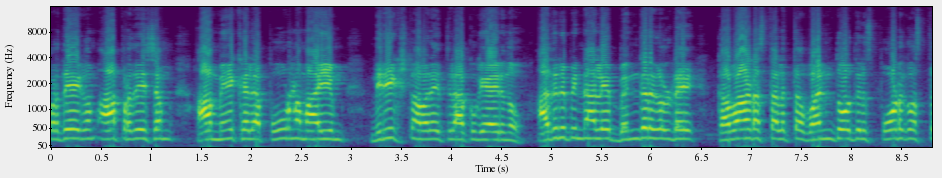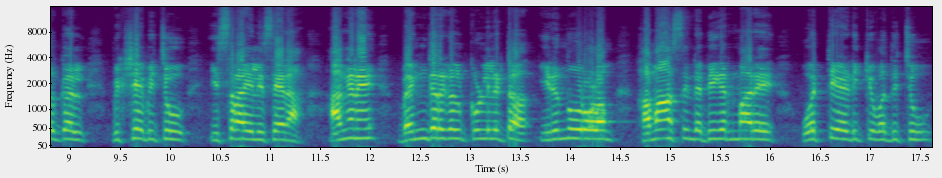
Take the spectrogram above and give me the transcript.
പ്രത്യേകം ആ പ്രദേശം ആ മേഖല പൂർണമായും നിരീക്ഷണ വലയത്തിലാക്കുകയായിരുന്നു അതിനു പിന്നാലെ ബങ്കറുകളുടെ കവാട സ്ഥലത്ത് വൻതോതിൽ സ്ഫോടക വസ്തുക്കൾ വിക്ഷേപിച്ചു ഇസ്രായേലി സേന. അങ്ങനെ ബങ്കറുകൾക്കുള്ളിലിട്ട് ഇരുന്നൂറോളം ഹമാസിന്റെ ഭീകരന്മാരെ ഒറ്റയടിക്ക് വധിച്ചു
